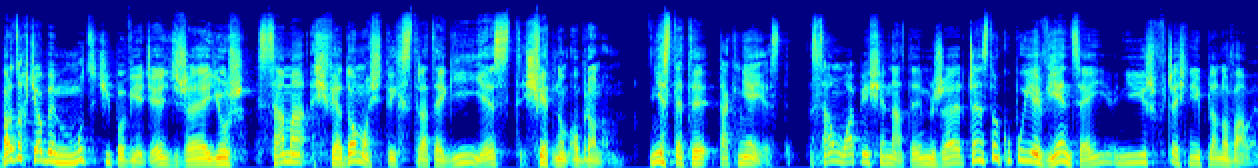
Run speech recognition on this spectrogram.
Bardzo chciałbym móc Ci powiedzieć, że już sama świadomość tych strategii jest świetną obroną. Niestety tak nie jest. Sam łapię się na tym, że często kupuję więcej niż wcześniej planowałem.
